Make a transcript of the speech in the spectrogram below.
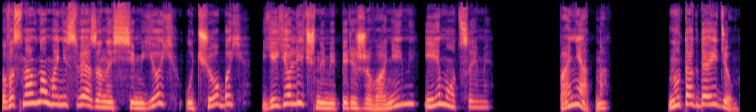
В основном они связаны с семьей, учебой, ее личными переживаниями и эмоциями». «Понятно», ну тогда идем.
